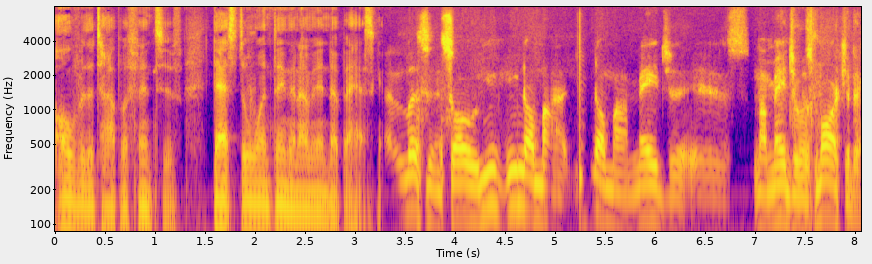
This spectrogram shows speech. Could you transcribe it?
over the top offensive? That's the one thing that I'm end up asking. Listen, so you you know my know my major is my major was marketing,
